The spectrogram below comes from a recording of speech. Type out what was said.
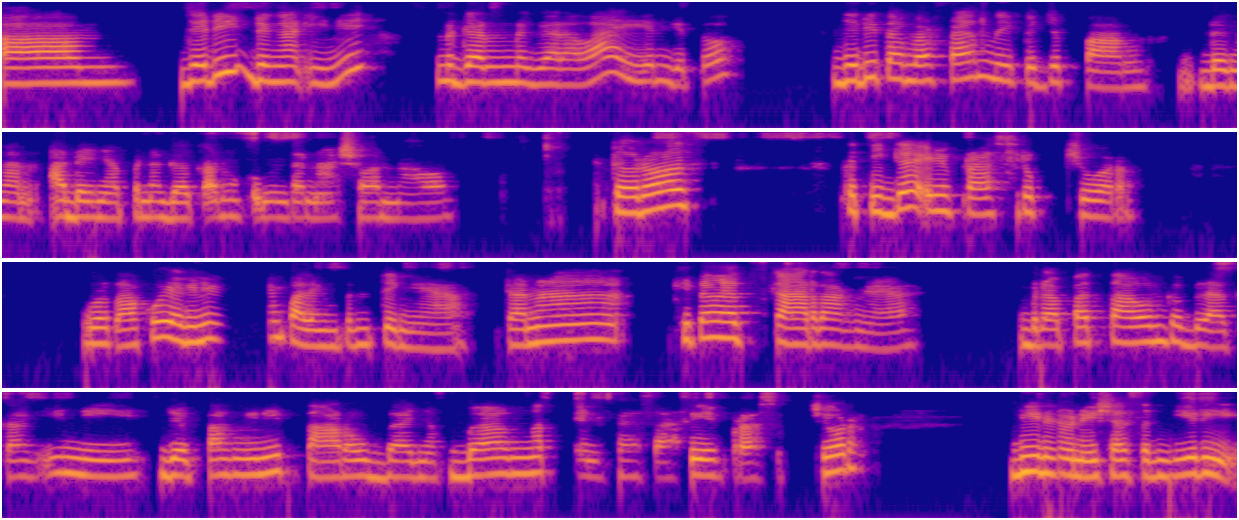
Um, jadi dengan ini negara-negara lain gitu jadi tambah friendly ke Jepang dengan adanya penegakan hukum internasional. Terus ketiga infrastruktur. Menurut aku yang ini yang paling penting ya, karena kita lihat sekarang ya, berapa tahun ke belakang ini, Jepang ini taruh banyak banget investasi infrastruktur di Indonesia sendiri,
